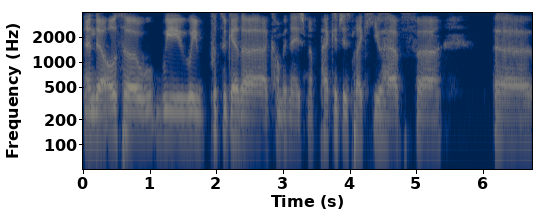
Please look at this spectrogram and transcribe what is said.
And uh, also we, we put together a combination of packages like you have, uh, uh,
